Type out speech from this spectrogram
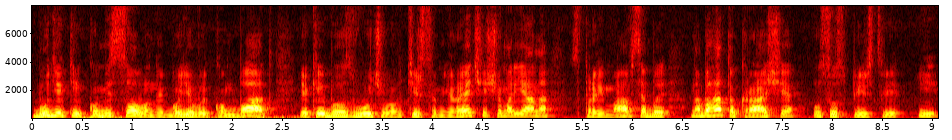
Будь-який комісований бойовий комбат, який би озвучував ті ж самі речі, що Мар'яна, сприймався би набагато краще у суспільстві і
